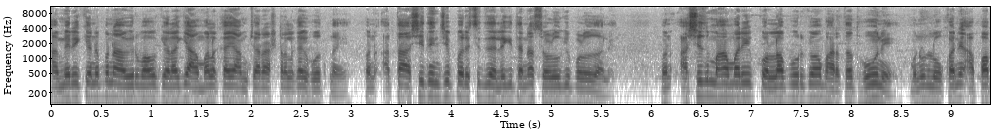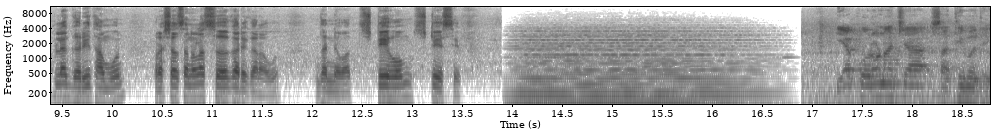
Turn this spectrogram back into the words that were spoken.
अमेरिकेनं पण आविर्भाव केला की आम्हाला काही आमच्या राष्ट्राला काही होत नाही पण आता अशी त्यांची परिस्थिती झाली की त्यांना सळो की पळो झाले. पण अशीच महामारी कोल्हापूर किंवा भारतात होऊ नये म्हणून लोकांनी आपापल्या घरी थांबून प्रशासनाला सहकार्य करावं. धन्यवाद. स्टे होम स्टे सेफ या कोरोनाच्या साथीमध्ये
